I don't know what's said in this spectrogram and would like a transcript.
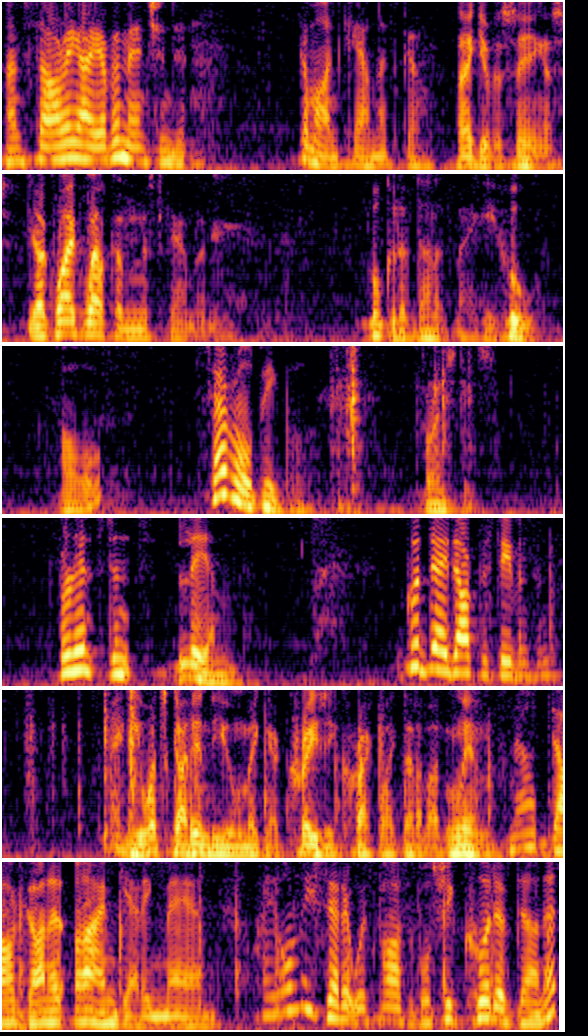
I'm sorry I ever mentioned it. Come on, Cam, let's go. Thank you for seeing us. You're quite welcome, Mr. Cameron. Who could have done it, Maggie? Who, Oh? Several people. for instance? For instance, Lynn. Good day, Dr. Stevenson. Maggie, what's got into you making a crazy crack like that about Lynn? Now, doggone it, I'm getting mad. I only said it was possible she could have done it,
